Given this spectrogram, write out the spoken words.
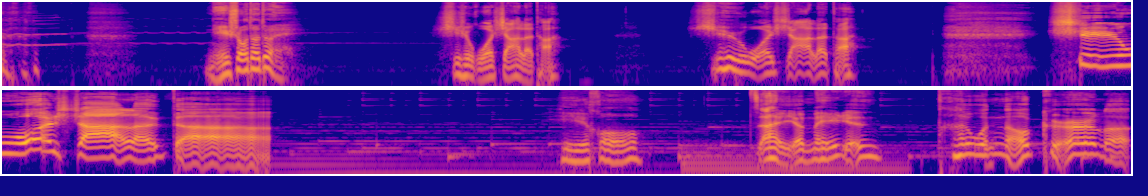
你说的对，是我杀了他，是我杀了他，是我杀了他。以后再也没人弹我脑壳了。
